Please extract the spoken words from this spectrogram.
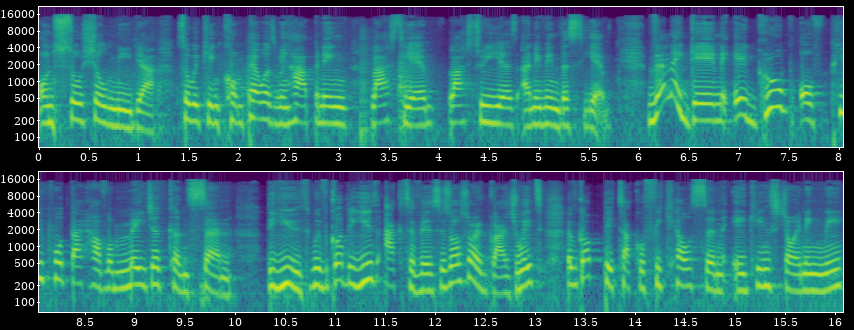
on social media so we can compare what's been happening last year, last two years, and even this year. Then again, a group of people that have a major concern the youth. We've got the youth activist, he's also a graduate. We've got Peter Kofi Kelson Akins joining me.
